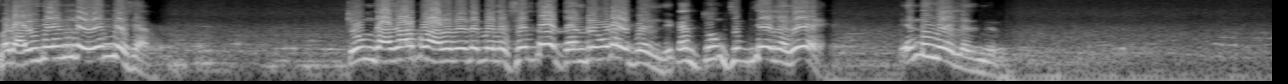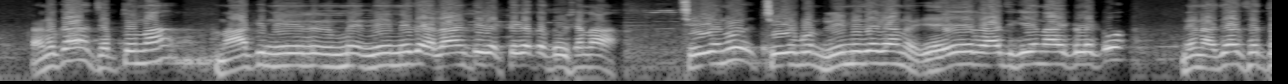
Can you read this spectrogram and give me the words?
మరి ఐదేళ్ళలో ఏం చేశారు? తూమ్ దాదాపు అరవై డెబ్బై లక్షలతో టెండర్ కూడా అయిపోయింది. కానీ తూమ్ షిఫ్ట్ చేయలేదే. ఎందుకు చేయలేదు మీరు? కనుక చెప్తున్నా నాకు నీ నీ మీద ఎలాంటి వ్యక్తిగత దూషణ చేయను చేయబో నీ మీదే గాను. ఏ రాజకీయ నాయకులకు నేను అజాత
